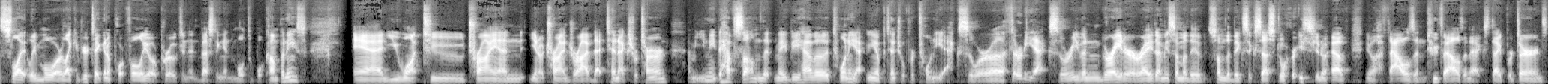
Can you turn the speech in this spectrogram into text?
slightly more. Like if you're taking a portfolio approach and investing in multiple companies, and you want to try and you know try and drive that 10x return i mean you need to have some that maybe have a 20 you know potential for 20x or a 30x or even greater right i mean some of the some of the big success stories you know have you know a thousand 2000x type returns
